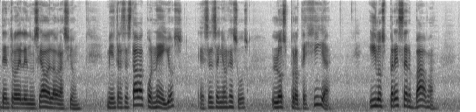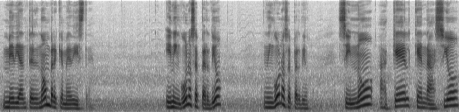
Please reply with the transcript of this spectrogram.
dentro del enunciado de la oración, mientras estaba con ellos, es el Señor Jesús, los protegía y los preservaba mediante el nombre que me diste. Y ninguno se perdió, ninguno se perdió, sino aquel que nació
